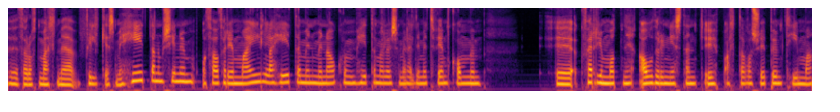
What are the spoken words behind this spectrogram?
Það er oft mælt með að fylgjast með hitanum sínum og þá þarf ég að mæla hita minn með nákvæmum hitamælu sem er held í með tveim komum uh, hverju mótni áður en ég stend upp alltaf á svipum tíma.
